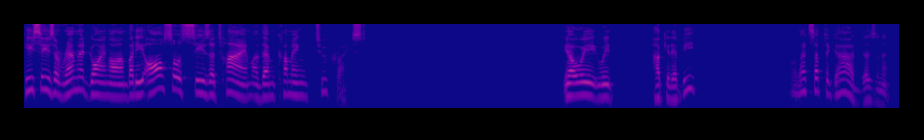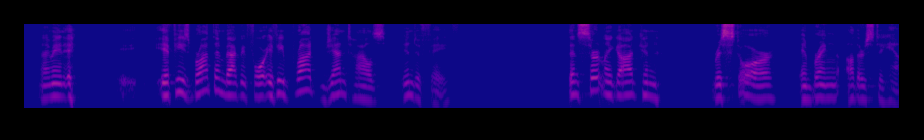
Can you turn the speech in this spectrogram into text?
He sees a remnant going on, but he also sees a time of them coming to Christ. You know, we, we how could it be? Well, that's up to God, doesn't it? I mean, if he's brought them back before, if he brought Gentiles into faith, then certainly God can restore and bring others to him.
